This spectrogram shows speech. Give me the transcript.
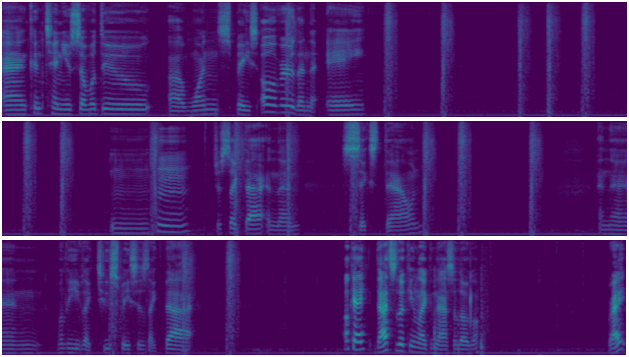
and continue. So we'll do uh, one space over, then the A. Mm-hmm. Just like that, and then six down. And then we'll leave like two spaces like that. Okay, that's looking like NASA logo. Right?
